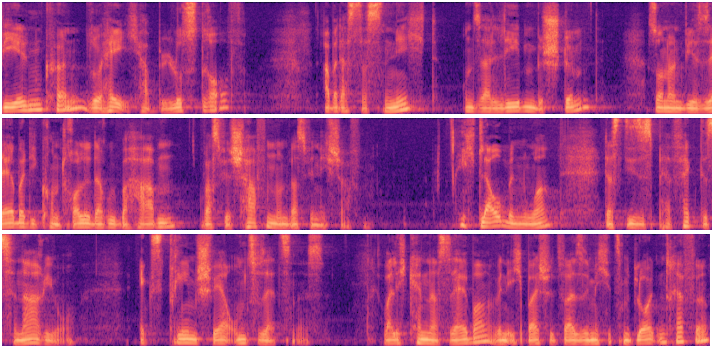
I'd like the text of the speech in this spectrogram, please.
wählen können, so hey, ich habe Lust drauf, aber dass das nicht unser Leben bestimmt, sondern wir selber die Kontrolle darüber haben, was wir schaffen und was wir nicht schaffen. Ich glaube nur, dass dieses perfekte Szenario extrem schwer umzusetzen ist. Weil ich kenne das selber, wenn ich beispielsweise mich jetzt mit Leuten treffe.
